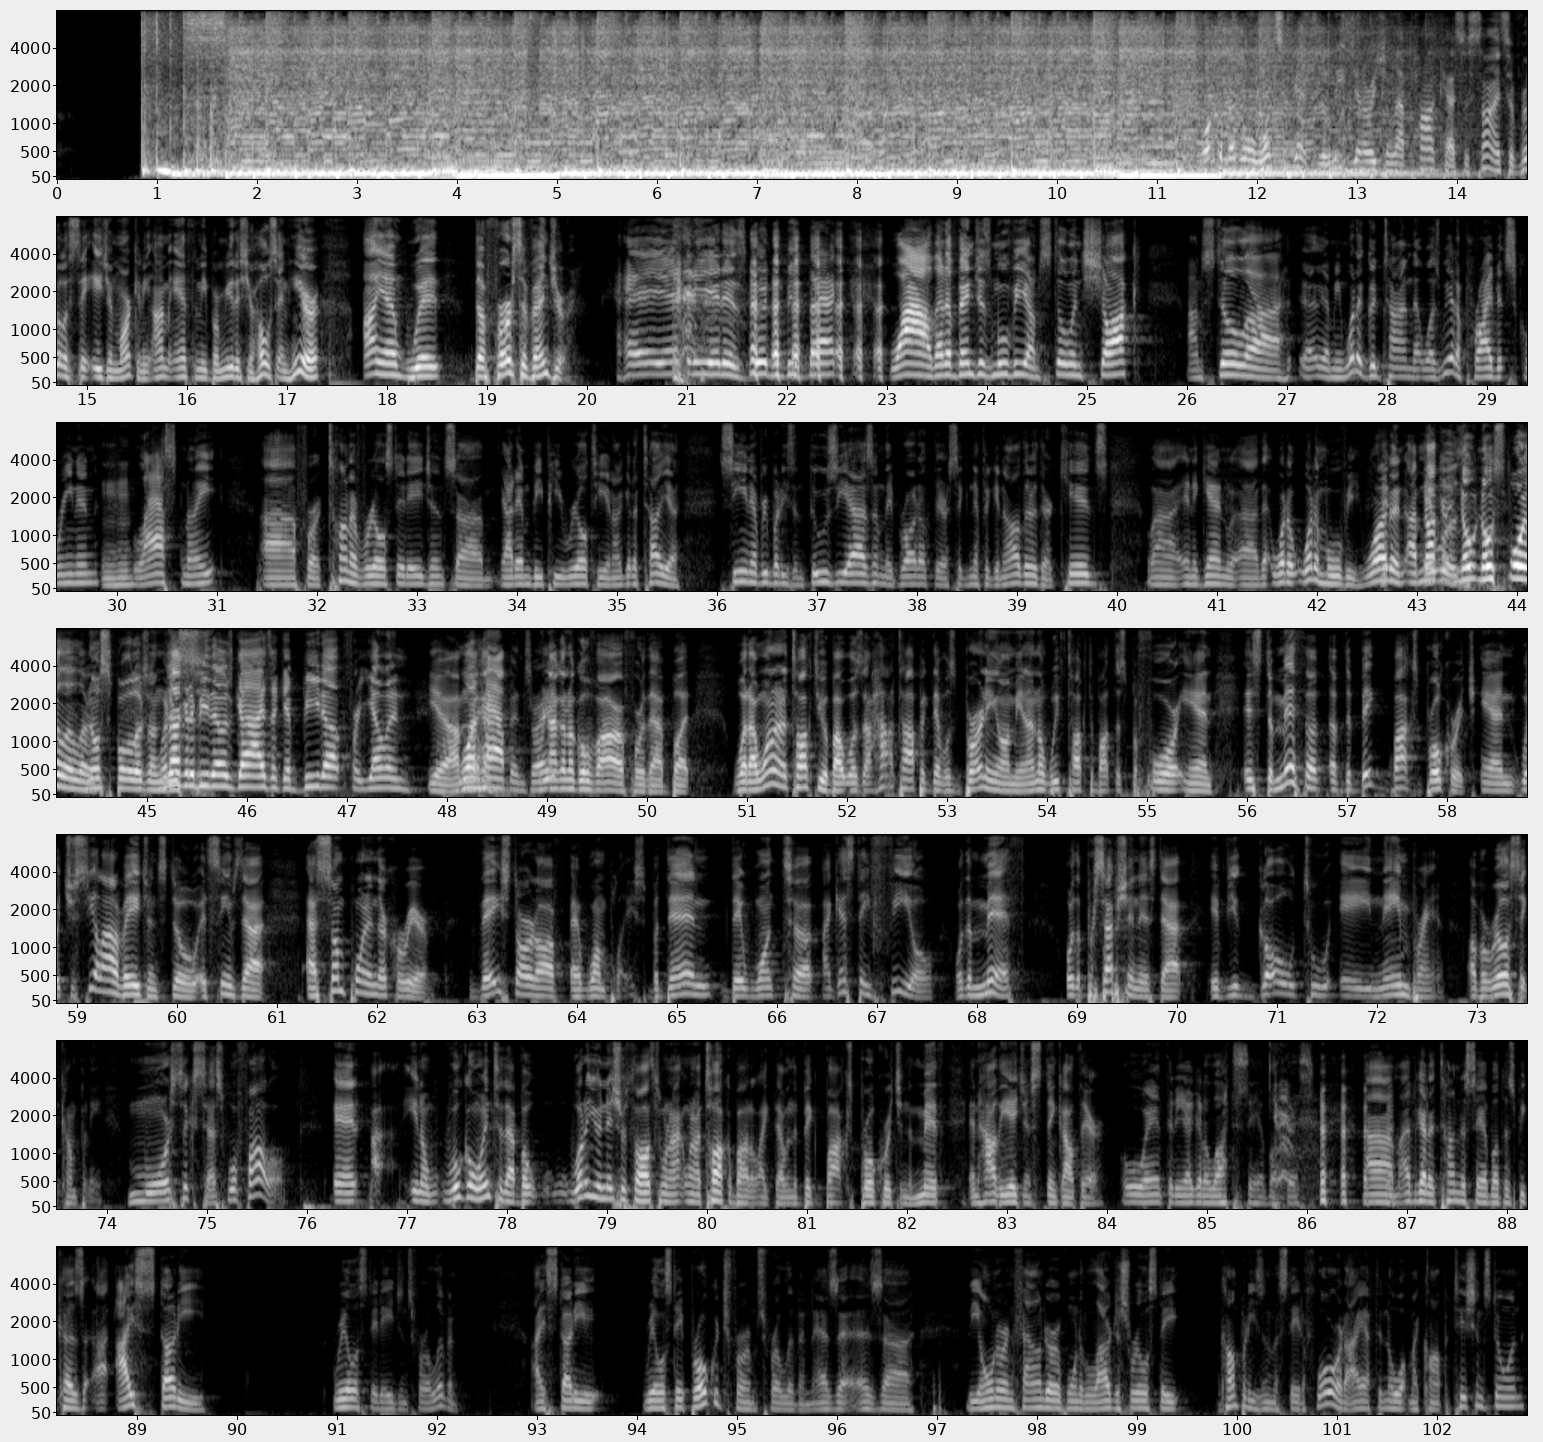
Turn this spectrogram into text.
Welcome everyone once again to the Lead Generation Lab podcast, the science of real estate agent marketing. I'm Anthony Bermudez, your host, and here I am with the first Avenger. Hey, Anthony, it is good to be back. Wow, that Avengers movie, I'm still in shock. I'm still, uh, I mean, what a good time that was. We had a private screening last night uh, for a ton of real estate agents um, at MVP Realty. And I got to tell you, seeing everybody's enthusiasm, they brought out their significant other, their kids. Uh, and again, uh, that, what a what a movie! What an I'm not gonna was- no no spoiler alert. No spoilers on We're this. not going to be those guys that get beat up for yelling. Yeah, I'm what gonna- happens, right? We're not going to go viral for that. But what I wanted to talk to you about was a hot topic that was burning on me, and I know we've talked about this before, and it's the myth of, of the big box brokerage. And what you see a lot of agents do, it seems that at some point in their career, they start off at one place, but then they want to, I guess they feel, or the myth or the perception is that if you go to a name brand of a real estate company, more success will follow. And I, you know, we'll go into that. But what are your initial thoughts when I when I talk about it like that, when the big box brokerage and the myth and how the agents think out there? Oh, Anthony, I got a lot to say about this. um, I've got a ton to say about this because I, I study real estate agents for a living. I study real estate brokerage firms for a living. As a, as uh the owner and founder of one of the largest real estate companies in the state of Florida, I have to know what my competition's doing.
